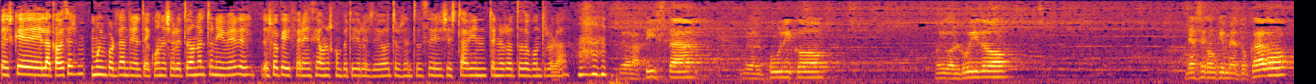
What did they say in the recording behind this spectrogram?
Es que la cabeza es muy importante en el taekwondo, sobre todo en alto nivel, es, es lo que diferencia a unos competidores de otros, entonces está bien tenerlo todo controlado. Veo la pista, veo el público, oigo el ruido, ya sé con quién me ha tocado,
